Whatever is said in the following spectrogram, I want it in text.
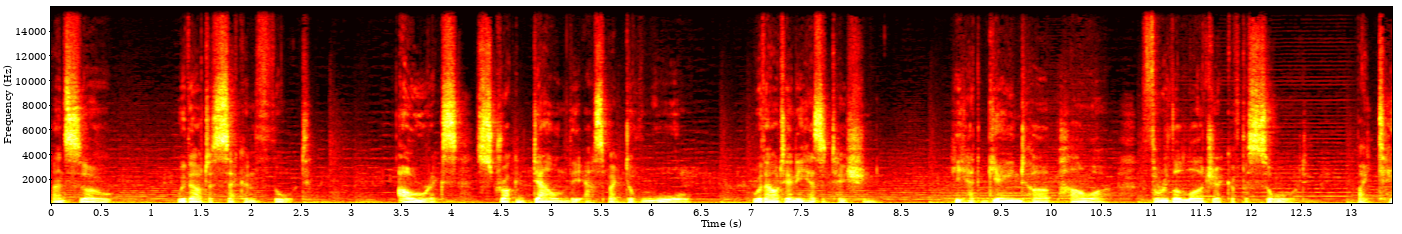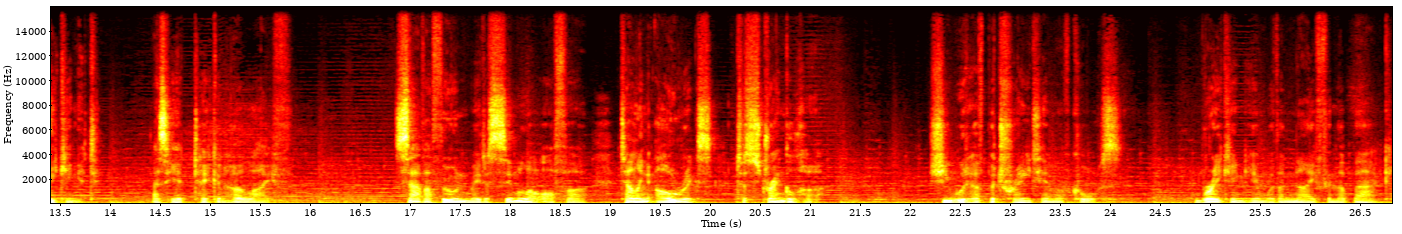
And so, without a second thought, Auryx struck down the aspect of wall. Without any hesitation, he had gained her power through the logic of the sword by taking it as he had taken her life. Savathun made a similar offer, telling Auryx to strangle her. She would have betrayed him, of course, breaking him with a knife in the back,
